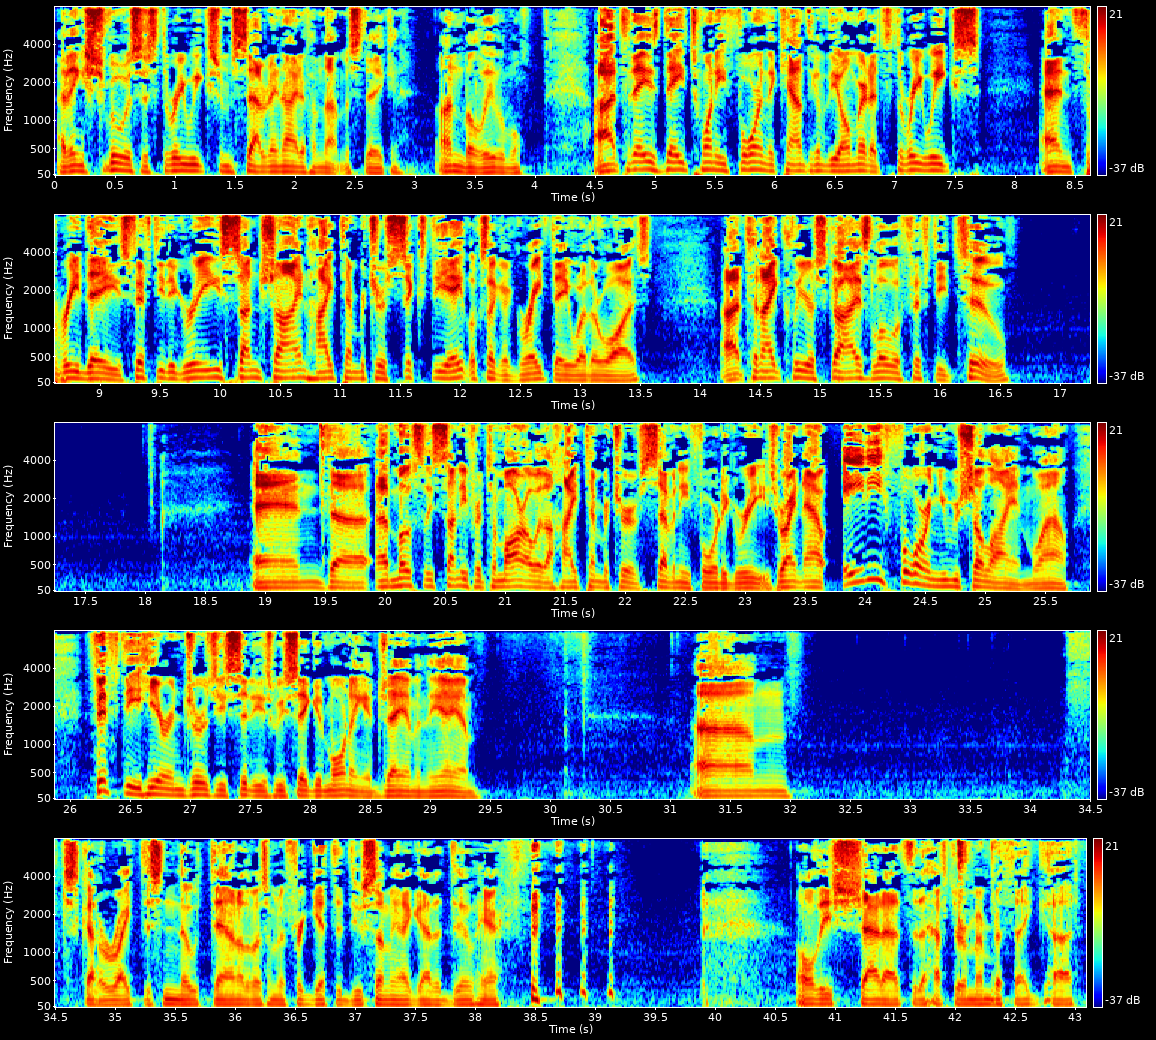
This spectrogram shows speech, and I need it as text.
I think Shavuos is three weeks from Saturday night, if I'm not mistaken. Unbelievable. Uh, is day 24 in the counting of the Omer. That's three weeks and three days. 50 degrees, sunshine, high temperature 68. Looks like a great day weather-wise. Uh, tonight, clear skies, low of 52 and uh, uh, mostly sunny for tomorrow with a high temperature of 74 degrees. Right now, 84 in Yerushalayim. Wow. 50 here in Jersey City as we say good morning at JM in the AM. Um, just got to write this note down, otherwise I'm going to forget to do something I got to do here. All these shout outs that I have to remember, thank God.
